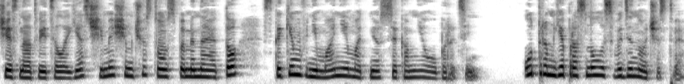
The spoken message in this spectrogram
Честно ответила я с щемящим чувством, вспоминая то, с каким вниманием отнесся ко мне оборотень. Утром я проснулась в одиночестве,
